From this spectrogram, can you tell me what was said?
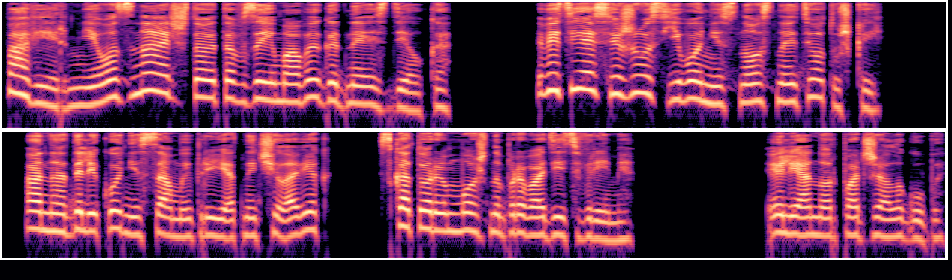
Поверь мне, он знает, что это взаимовыгодная сделка, ведь я сижу с его несносной тетушкой. Она далеко не самый приятный человек, с которым можно проводить время. Элеонор поджала губы.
